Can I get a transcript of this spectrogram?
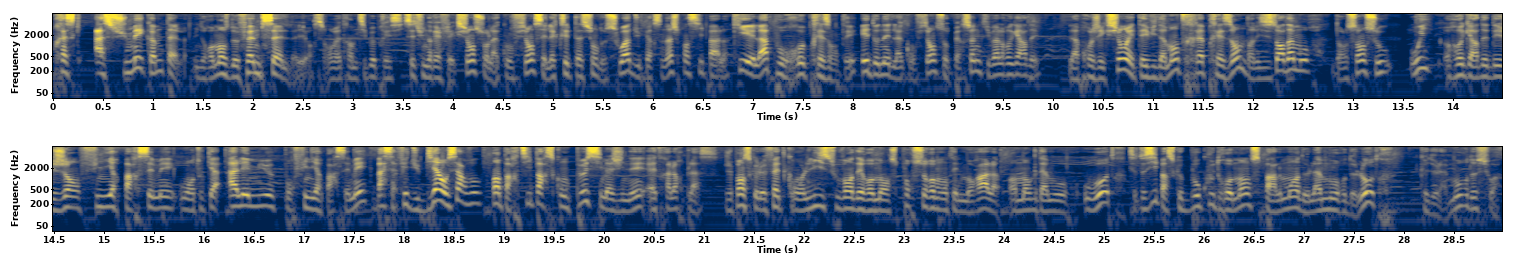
presque assumée comme telle. Une romance de femcel d'ailleurs, si on veut être un petit peu précis. C'est une réflexion sur la confiance et l'acceptation de soi du personnage principal, qui est là pour représenter et donner de la confiance aux personnes qui va le regarder. La projection est évidemment très présente dans les histoires d'amour, dans le sens où, oui, regarder des gens finir par s'aimer, ou en tout cas aller mieux pour finir par s'aimer, bah ça fait du bien au cerveau, en partie parce qu'on peut s'imaginer être à leur place. Je pense que le fait qu'on lit souvent des romances pour se remonter le moral, en manque d'amour ou autre, c'est aussi parce que beaucoup de romances parlent moins de l'amour de l'autre que de l'amour de soi.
